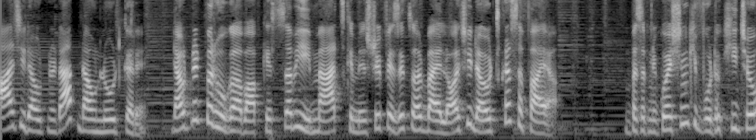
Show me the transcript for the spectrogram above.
आज ही डाउटनेट ऐप डाउनलोड करें। डाउटनेट पर होगा अब आपके सभी मैथ्स, केमिस्ट्री, फिजिक्स और बायोलॉजी डाउट्स का सफाया। बस अपने क्वेश्चन की फ़ोटो खींचो,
